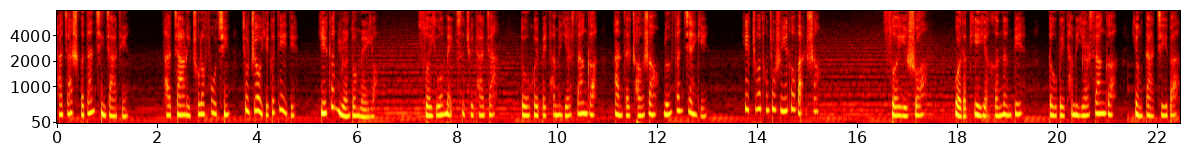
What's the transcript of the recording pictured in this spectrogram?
他家是个单亲家庭，他家里除了父亲就只有一个弟弟，一个女人都没有，所以我每次去他家，都会被他们爷三个按在床上轮番奸淫，一折腾就是一个晚上。所以说，我的屁眼和嫩逼，都被他们爷三个用大鸡巴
